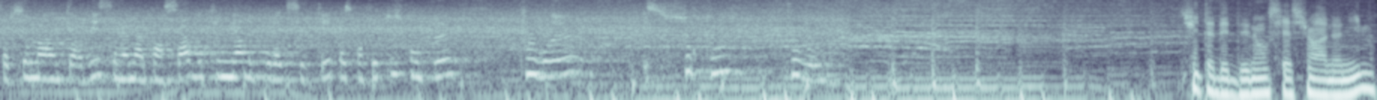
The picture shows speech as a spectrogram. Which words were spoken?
C'est absolument interdit, c'est même impensable. Aucune mère ne peut l'accepter, parce qu'on fait tout ce qu'on peut pour eux, et surtout pour eux. Suite à des dénonciations anonymes,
